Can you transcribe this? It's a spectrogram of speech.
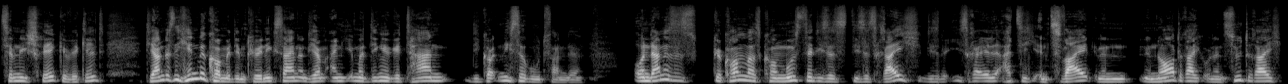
ziemlich schräg gewickelt. Die haben das nicht hinbekommen mit dem Königsein und die haben eigentlich immer Dinge getan, die Gott nicht so gut fand. Und dann ist es gekommen, was kommen musste. Dieses, dieses Reich, dieses Israel hat sich entzweit in ein Nordreich und ein Südreich.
